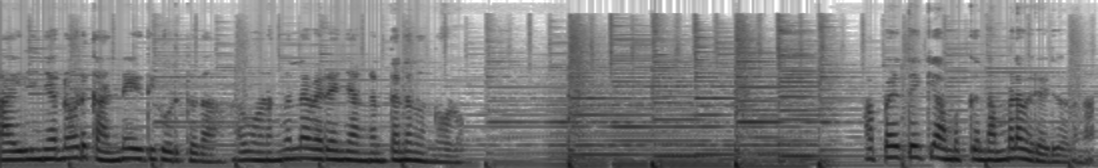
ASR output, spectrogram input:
ഐലിഞ്ഞറിനോട് കണ്ണെഴുതി കൊടുത്തതാ. അത് ഉണങ്ങുന്നവരെ ഞാൻ അങ്ങനെ തന്നെ നിന്നോളൂ. അപ്പോഴത്തേക്ക് നമുക്ക് നമ്മളെ പരിപാടി തുടങ്ങാം.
